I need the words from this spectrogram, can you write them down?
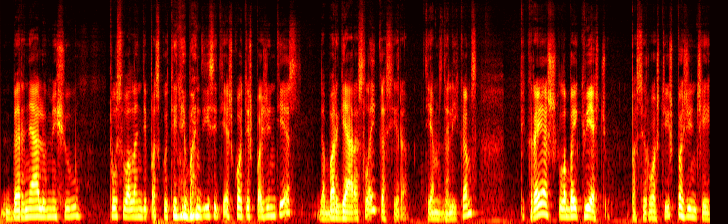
bernelių mišių pusvalandį paskutinį bandysit ieškoti išpažinties, dabar geras laikas yra tiems dalykams. Tikrai aš labai kvieščiau pasiruošti išpažinčiai,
